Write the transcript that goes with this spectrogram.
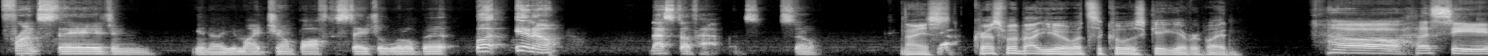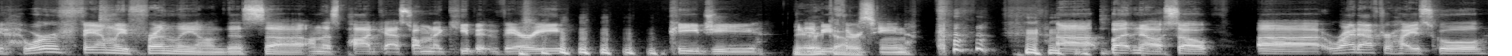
front stage, and you know, you might jump off the stage a little bit, but you know, that stuff happens. So Nice. Yeah. Chris, what about you? What's the coolest gig you ever played? Oh, let's see. We're family friendly on this uh, on this podcast, so I'm going to keep it very PG, There maybe 13. uh, but no, so uh, right after high school,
